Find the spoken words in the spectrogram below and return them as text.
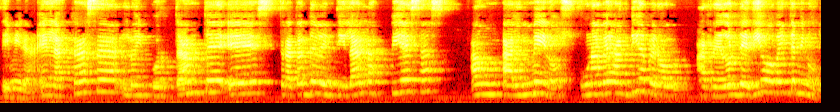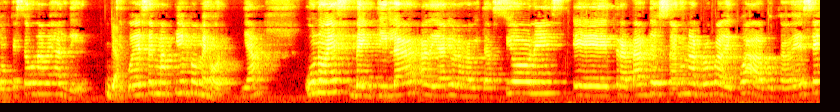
Sí, mira, en la casa lo importante es tratar de ventilar las piezas al menos una vez al día, pero alrededor de 10 o 20 minutos, que sea una vez al día. Si puede ser más tiempo, mejor, ¿ya? Uno es ventilar a diario las habitaciones, eh, tratar de usar una ropa adecuada, porque a veces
